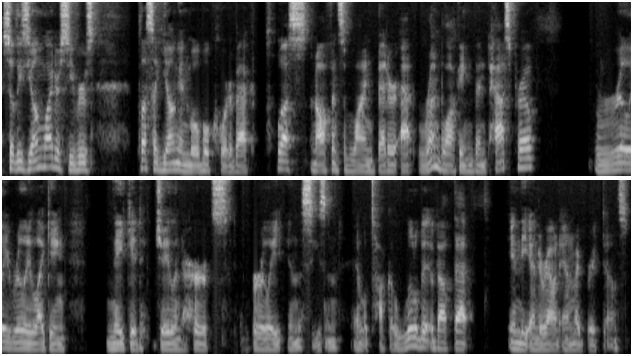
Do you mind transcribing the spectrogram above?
So these young wide receivers, plus a young and mobile quarterback, plus an offensive line better at run blocking than pass pro, really, really liking naked Jalen Hurts early in the season. And we'll talk a little bit about that in the end around and my breakdowns.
